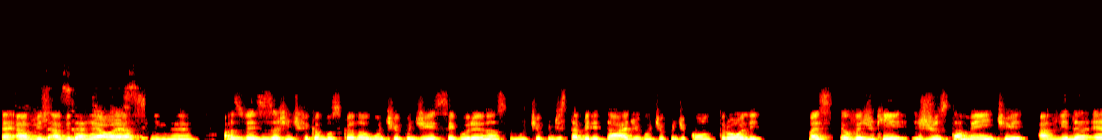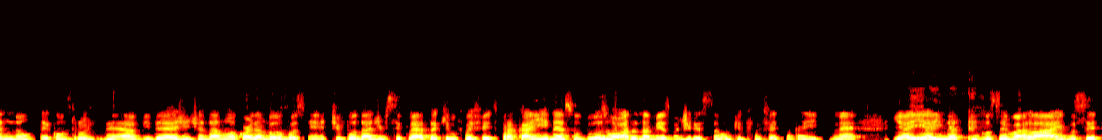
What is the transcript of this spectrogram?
É, a, vida, a vida real é assim, né? Às vezes a gente fica buscando algum tipo de segurança, algum tipo de estabilidade, algum tipo de controle, mas eu vejo que justamente a vida é não ter controle, né? A vida é a gente andar numa corda bamba, assim, é tipo andar de bicicleta, aquilo foi feito para cair, né? São duas rodas na mesma direção, aquilo foi feito para cair, né? E aí ainda assim você vai lá e você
